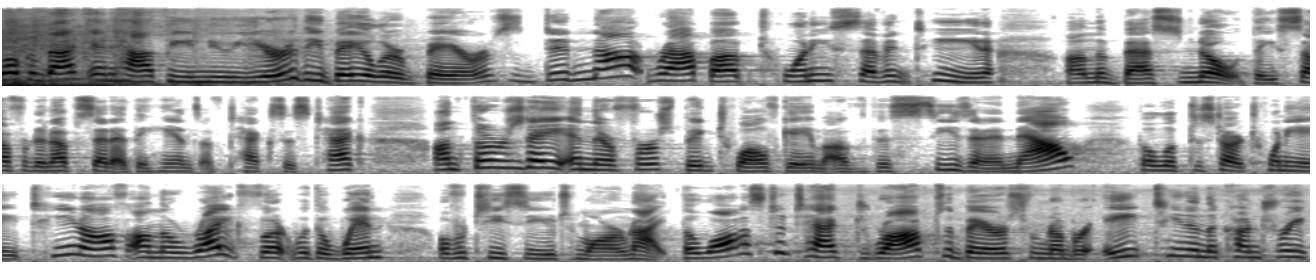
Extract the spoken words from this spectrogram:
Welcome back and Happy New Year. The Baylor Bears did not wrap up 2017 on the best note. They suffered an upset at the hands of Texas Tech on Thursday in their first Big 12 game of the season. And now they'll look to start 2018 off on the right foot with a win over TCU tomorrow night. The loss to Tech dropped the Bears from number 18 in the country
